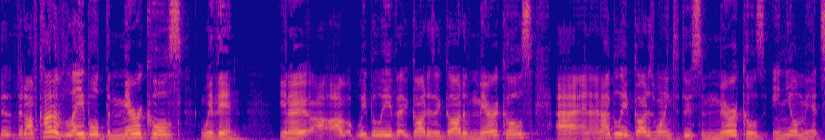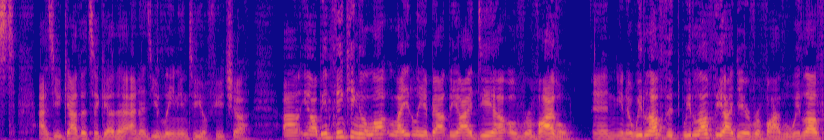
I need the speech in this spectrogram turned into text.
that, that I've kind of labeled the miracles within. You know, I, we believe that God is a God of miracles, uh, and, and I believe God is wanting to do some miracles in your midst as you gather together and as you lean into your future. Uh, you know, I've been thinking a lot lately about the idea of revival. And you know, we love the we love the idea of revival. We love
